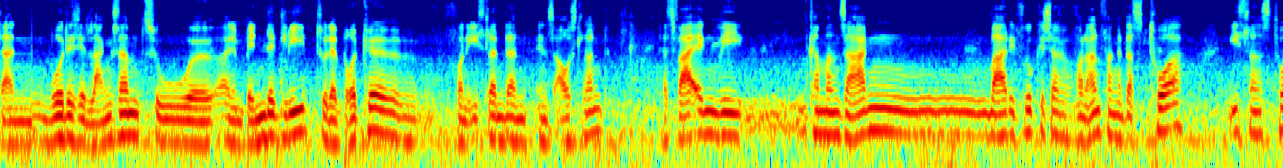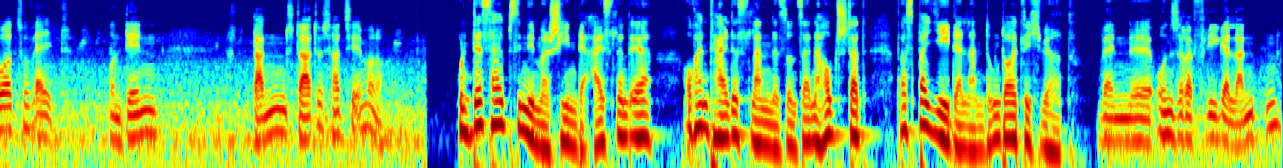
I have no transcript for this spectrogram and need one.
dann wurde sie langsam zu äh, einem Bindeglied, zu der Brücke von Isländern ins Ausland. Das war irgendwie, kann man sagen, war die Fluggesellschaft von Anfang an das Tor, Islands Tor zur Welt. Und den dann Status hat sie immer noch. Und deshalb sind die Maschinen der Iceland Air auch ein Teil des Landes und seiner Hauptstadt, was bei jeder Landung deutlich wird. Wenn äh, unsere Flieger landen,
